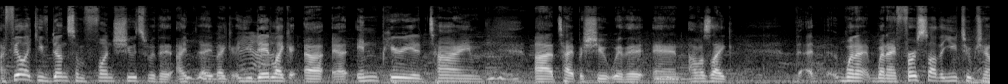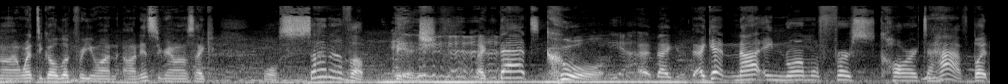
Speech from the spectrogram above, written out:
I feel like you've done some fun shoots with it. I, I mm-hmm. like you did like a, a in period time mm-hmm. uh, type of shoot with it, and I was like, th- when I when I first saw the YouTube channel, I went to go look for you on on Instagram. I was like. Well, son of a bitch! like that's cool. Yeah. Uh, like again, not a normal first car to mm-hmm. have, but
